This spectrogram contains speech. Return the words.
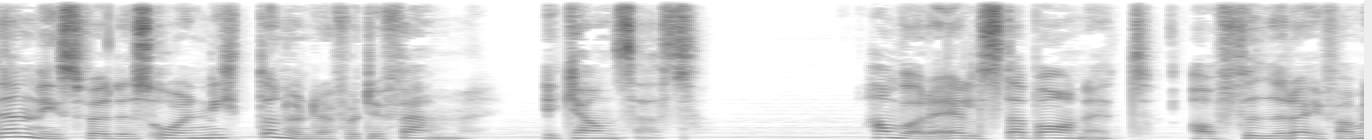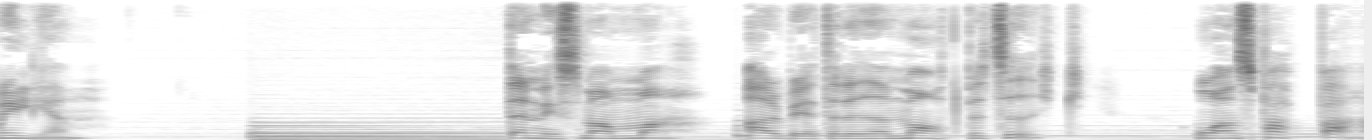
Dennis föddes år 1945 i Kansas. Han var det äldsta barnet av fyra i familjen. Dennis mamma arbetade i en matbutik och hans pappa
